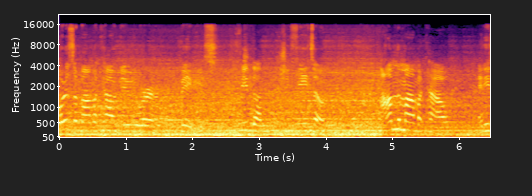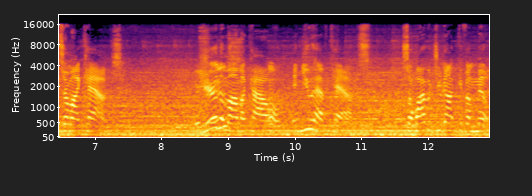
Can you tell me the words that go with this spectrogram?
What does a mama cow do to her babies? Feed them. She feeds them. I'm the mama cow, and these are my calves. You're the mama cow, Oh. and you have calves. So why would you not give them milk?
